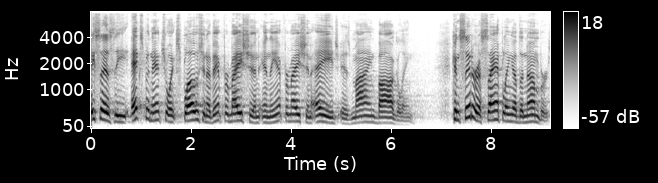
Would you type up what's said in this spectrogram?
He says the exponential explosion of information in the information age is mind boggling. Consider a sampling of the numbers.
